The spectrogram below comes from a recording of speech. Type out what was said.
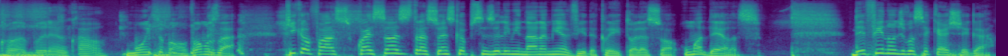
Colaborando com a aula. Muito bom, vamos lá. O que, que eu faço? Quais são as distrações que eu preciso eliminar na minha vida, Cleito? Olha só, uma delas. Defina onde você quer chegar.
